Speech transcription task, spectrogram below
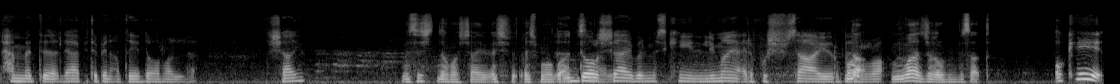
محمد لافي تبي نعطيه دور ال- الشايب؟ بس إيش دور الشايب؟ إيش إيش موضوع دور السيناريو؟ الشايب المسكين اللي ما يعرف وش ساير لا برا. منشغل في الفساد. أوكي.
